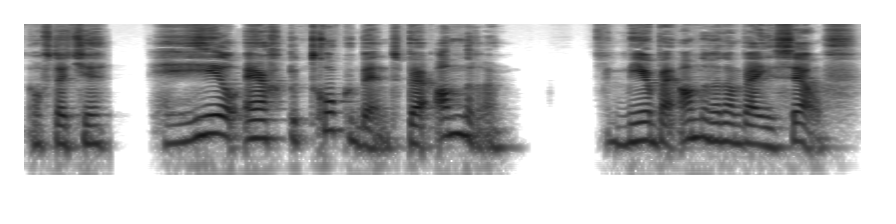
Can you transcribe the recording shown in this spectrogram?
Of dat je heel erg betrokken bent bij anderen. Meer bij anderen dan bij jezelf.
